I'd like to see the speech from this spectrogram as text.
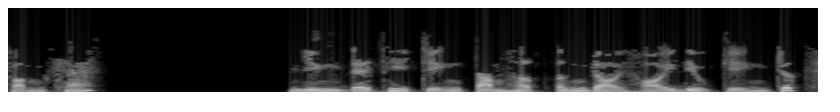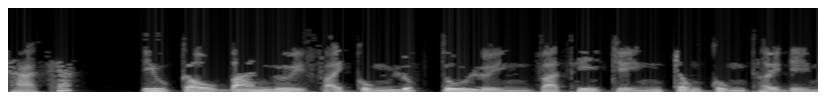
phẩm khác. Nhưng để thi triển tam hợp ấn đòi hỏi điều kiện rất hà khắc, yêu cầu ba người phải cùng lúc tu luyện và thi triển trong cùng thời điểm.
